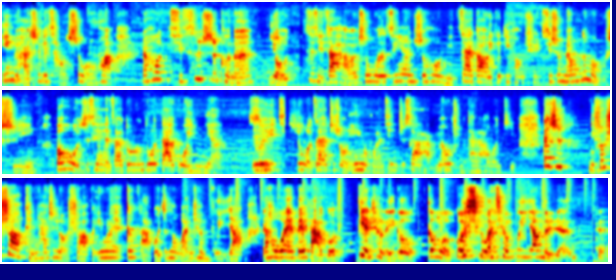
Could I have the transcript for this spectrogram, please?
英语还是一个强势文化。然后其次是可能有自己在海外生活的经验之后，你再到一个地方去，其实没有那么不适应。包括我之前也在多伦多待过一年。所以其实我在这种英语环境之下还没有什么太大问题，但是你说 shock 肯定还是有 shock，因为跟法国真的完全不一样。然后我也被法国变成了一个跟我过去 完全不一样的人。对，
